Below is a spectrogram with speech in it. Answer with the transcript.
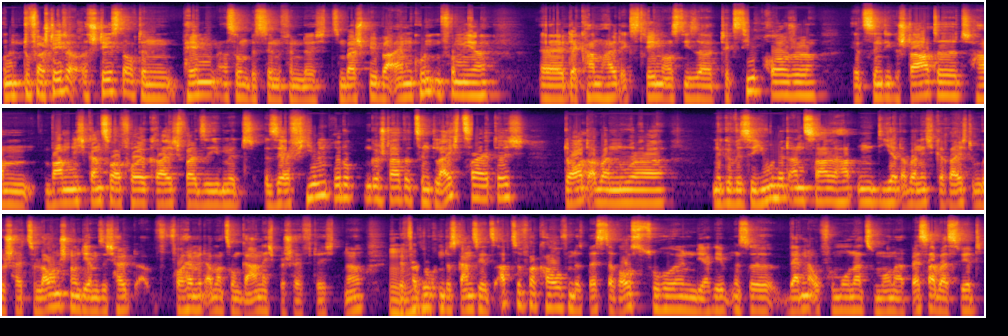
Und du verstehst, verstehst auch den Pain so ein bisschen, finde ich. Zum Beispiel bei einem Kunden von mir, äh, der kam halt extrem aus dieser Textilbranche. Jetzt sind die gestartet, haben, waren nicht ganz so erfolgreich, weil sie mit sehr vielen Produkten gestartet sind gleichzeitig, dort aber nur eine gewisse Unit-Anzahl hatten, die hat aber nicht gereicht, um gescheit zu launchen und die haben sich halt vorher mit Amazon gar nicht beschäftigt. Ne? Mhm. Wir versuchen das Ganze jetzt abzuverkaufen, das Beste rauszuholen. Die Ergebnisse werden auch von Monat zu Monat besser, aber es wird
